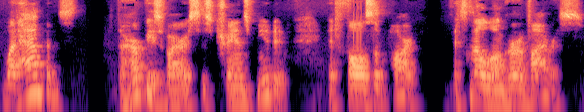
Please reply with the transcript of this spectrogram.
What happens? The herpes virus is transmuted. It falls apart it's no longer a virus.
